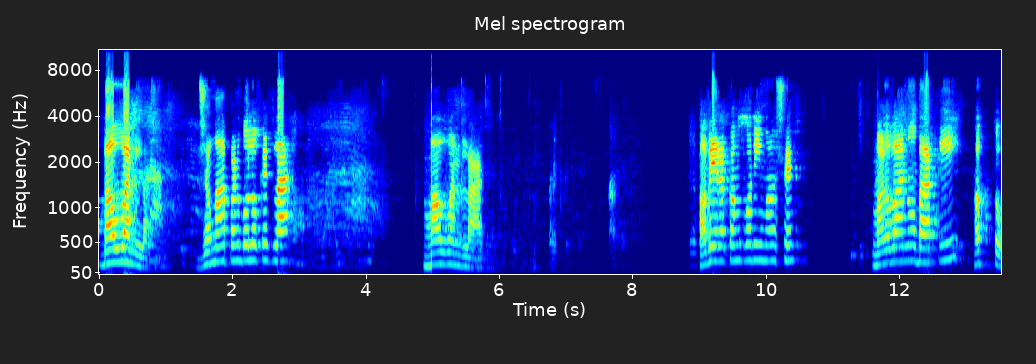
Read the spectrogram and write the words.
બાવન લાખ. જમા પણ બોલો કેટલા? બાવન લાખ. હવે રકમ કોની મળશે? મળવાનો બાકી હપ્તો.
